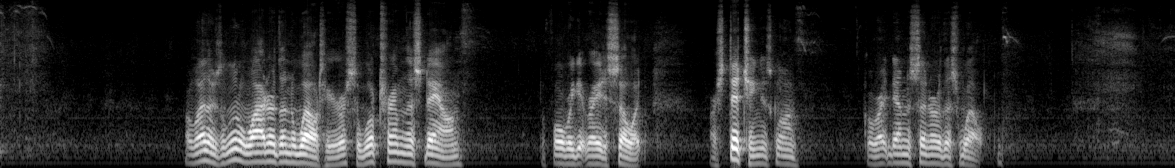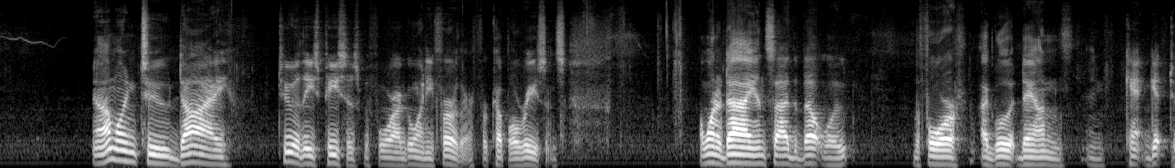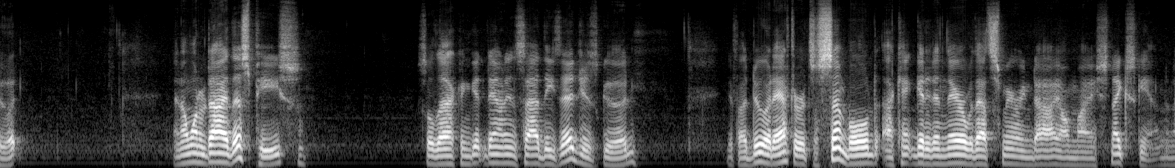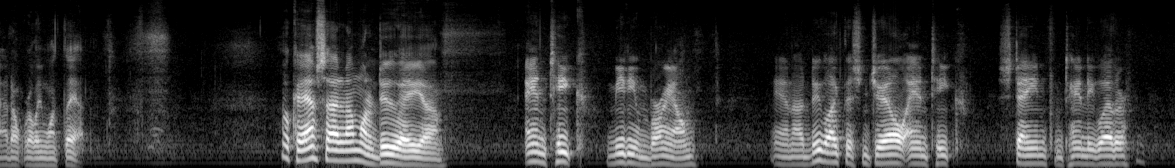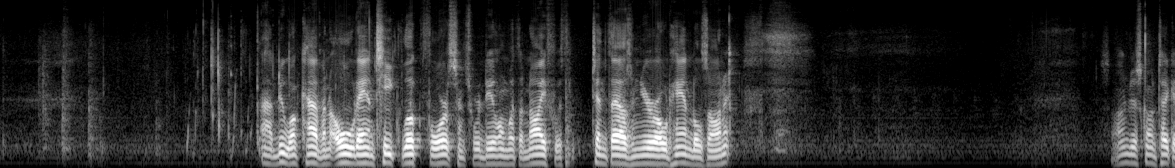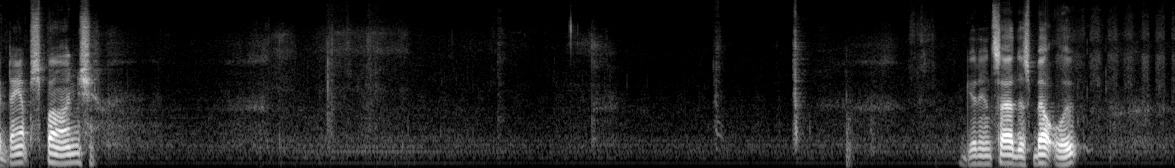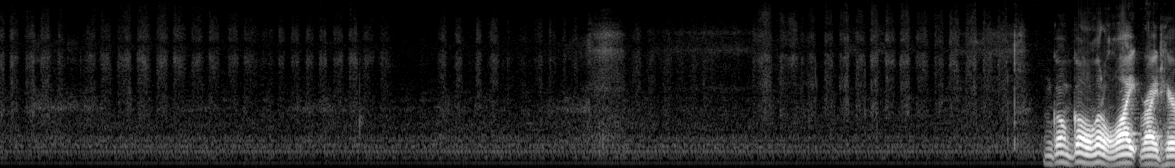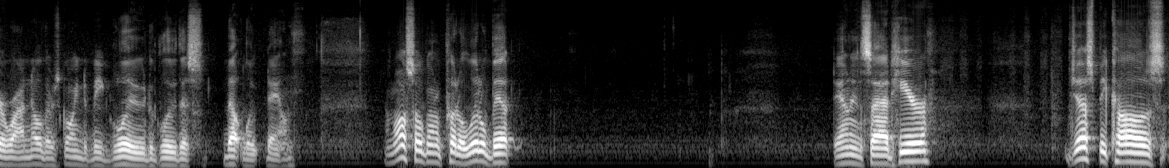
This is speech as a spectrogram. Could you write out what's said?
our leather's a little wider than the welt here, so we'll trim this down before we get ready to sew it. Our stitching is going to go right down the center of this welt. Now I'm going to dye two of these pieces before I go any further for a couple of reasons. I want to dye inside the belt loop before I glue it down and can't get to it. And I want to dye this piece so that I can get down inside these edges good. If I do it after it's assembled, I can't get it in there without smearing dye on my snake skin, and I don't really want that. Okay, I've decided I'm going to do a uh, antique medium brown, and I do like this gel antique stain from Tandy Leather. I do want kind of an old antique look for it since we're dealing with a knife with 10,000 year old handles on it. So I'm just going to take a damp sponge get inside this belt loop I'm going to go a little light right here where I know there's going to be glue to glue this belt loop down. I'm also going to put a little bit down inside here just because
